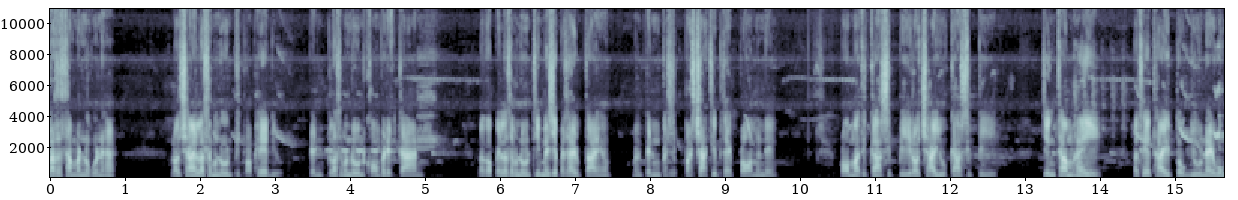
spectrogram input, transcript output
รัฐธรรมนูญนะฮะเราใช้รัฐธรรมนูญผิดประเภทอยู่ เป็นรัฐธรรมนูญของเผด็จการ แล้วก็เป็นรัฐธรรมนูญที่ไม่ใช่ประชาธิปไตยครับ มันเป็นประชาธิปไตยปลอมนั่นเองปลอมมาถึง 90 ปี เราใช้อยู่ 90 ปี จึงทำให้ประเทศไทยตกอยู่ในวง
